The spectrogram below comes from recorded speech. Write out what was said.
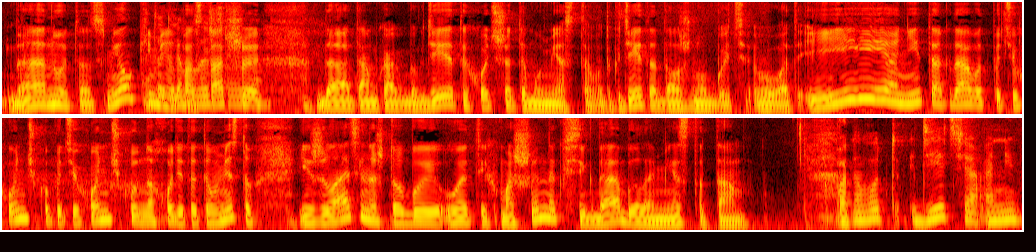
Да, ну это с мелкими, это постарше, малышей, да. да, там как бы, где ты хочешь этому место, вот где это должно быть, вот. И они тогда вот потихонечку, потихонечку находят этому месту, и желательно, чтобы у этих машинок всегда было место там. Но вот дети, они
